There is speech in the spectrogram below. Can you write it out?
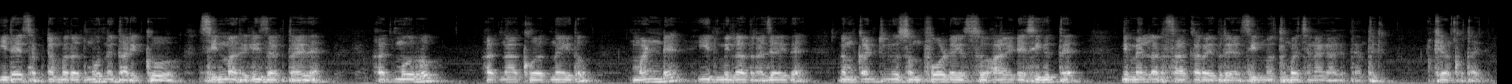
ಇದೇ ಸೆಪ್ಟೆಂಬರ್ ಹದಿಮೂರನೇ ತಾರೀಕು ಸಿನಿಮಾ ರಿಲೀಸ್ ಆಗ್ತಾ ಇದೆ. ಹದಿಮೂರು, ಹದಿನಾಲ್ಕು, ಹದಿನೈದು ಮಂಡೇ ಈದ್ ಮಿಲಾದ್ ರಜಾ ಇದೆ. ನಮ್ಮ ಕಂಟಿನ್ಯೂಸ್ ಒಂದು ಫೋರ್ ಡೇಸು ಹಾಲಿಡೇ ಸಿಗುತ್ತೆ. ನಿಮ್ಮೆಲ್ಲರ ಸಹಕಾರ ಇದ್ದರೆ ಸಿನಿಮಾ ತುಂಬ ಚೆನ್ನಾಗಾಗುತ್ತೆ ಅಂತ ಕೇಳ್ಕೊತಾ ಇದ್ದೀನಿ.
